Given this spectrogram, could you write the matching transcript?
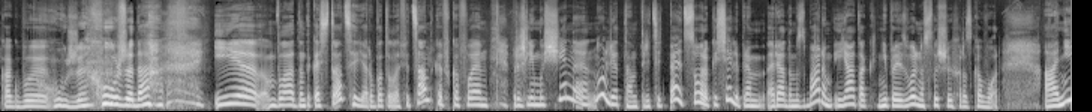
как бы хуже. Хуже, да. И была одна такая ситуация, я работала официанткой в кафе, пришли мужчины, ну, лет там 35-40, и сели прям рядом с баром, и я так непроизвольно слышу их разговор. А они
